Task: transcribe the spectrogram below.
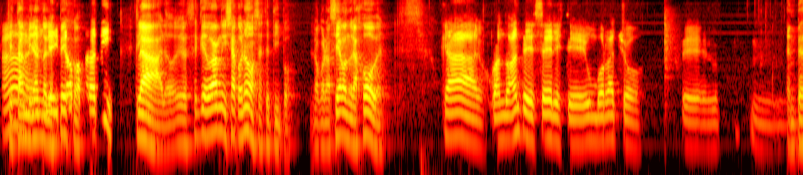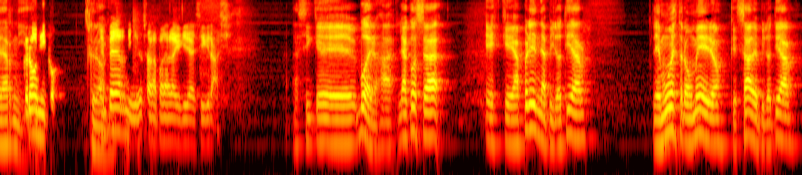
Ah, están mirando el a espejo. pasar a ti. Claro, eh, sé que Barney ya conoce a este tipo. Lo conocía cuando era joven. Claro, cuando antes de ser este un borracho eh, mm, Empedernido. crónico. Crónico. Empedernido, esa es la palabra que quería decir, gracias. Así que, bueno, ah, la cosa es que aprende a pilotear. Le muestra a Homero que sabe pilotear.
